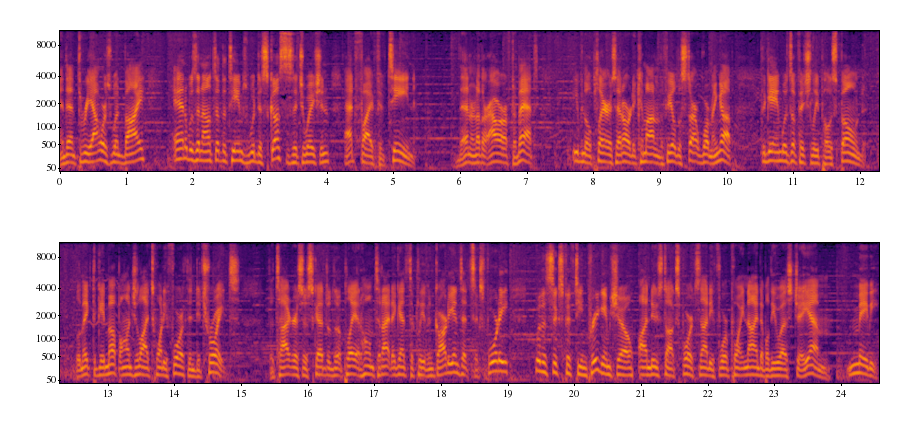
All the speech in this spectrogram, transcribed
And then three hours went by, and it was announced that the teams would discuss the situation at 5.15. Then another hour after that, even though players had already come out on the field to start warming up, the game was officially postponed. They'll make the game up on July 24th in Detroit. The Tigers are scheduled to play at home tonight against the Cleveland Guardians at 6:40 with a 6:15 pregame show on Newstalk Sports 94.9 WSJM. Maybe.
